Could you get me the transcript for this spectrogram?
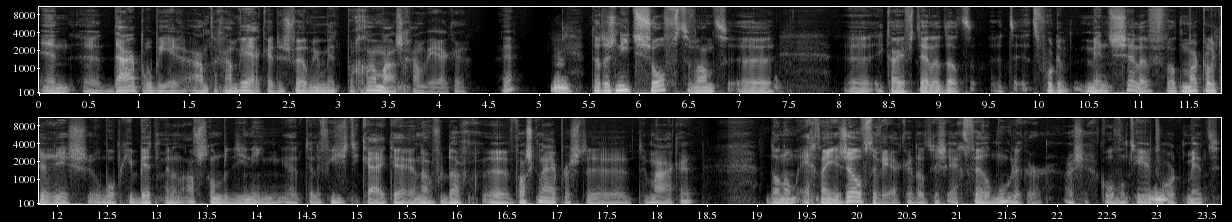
En eh, daar proberen aan te gaan werken. Dus veel meer met programma's gaan werken. Hè? Hmm. Dat is niet soft, want eh, eh, ik kan je vertellen dat het, het voor de mens zelf wat makkelijker is om op je bed met een afstandsbediening televisie te kijken en overdag wasknijpers te, te maken, dan om echt aan jezelf te werken. Dat is echt veel moeilijker als je geconfronteerd Hmm. wordt met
